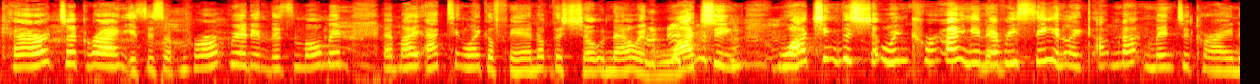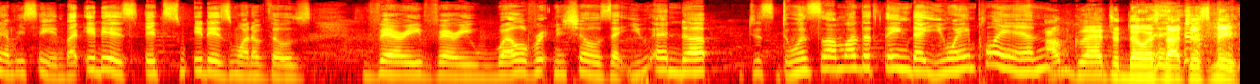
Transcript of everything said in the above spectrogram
character crying? Is this appropriate in this moment? Am I acting like a fan of the show now and watching watching the show and crying in every scene? Like I'm not meant to cry in every scene, but it is it's it is one of those very very well written shows that you end up just doing some other thing that you ain't planned. I'm glad to know it's not just me.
